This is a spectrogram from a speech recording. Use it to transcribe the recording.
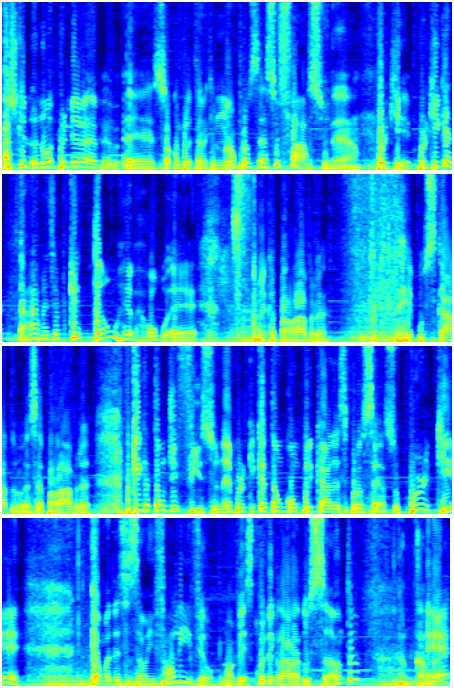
Acho que no primeiro, é, é, só completando aqui, não é um processo fácil. É. Por quê? Por que, que é. Ah, mas é porque é tão. re- roubo- é, como é que é a palavra? Rebuscado essa palavra? Por que, que é tão difícil, né? Por que, que é tão complicado esse processo? Porque é uma decisão infalível. Uma vez que foi declarado santo, é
